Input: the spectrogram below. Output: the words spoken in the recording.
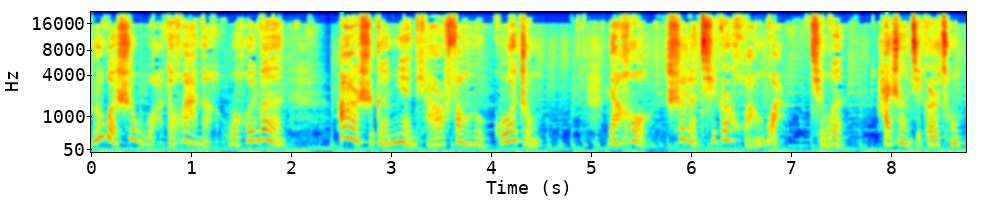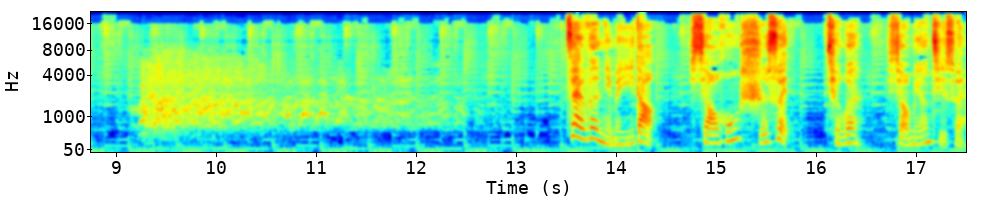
如果是我的话呢，我会问：二十根面条放入锅中，然后吃了七根黄瓜，请问？还剩几根葱？再问你们一道：小红十岁，请问小明几岁？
